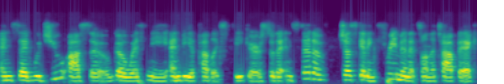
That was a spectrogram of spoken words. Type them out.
and said, Would you also go with me and be a public speaker? So that instead of just getting three minutes on the topic,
